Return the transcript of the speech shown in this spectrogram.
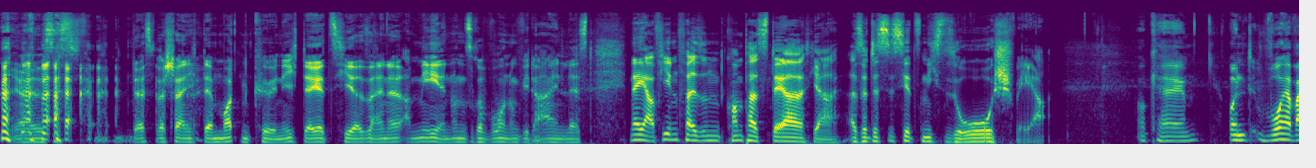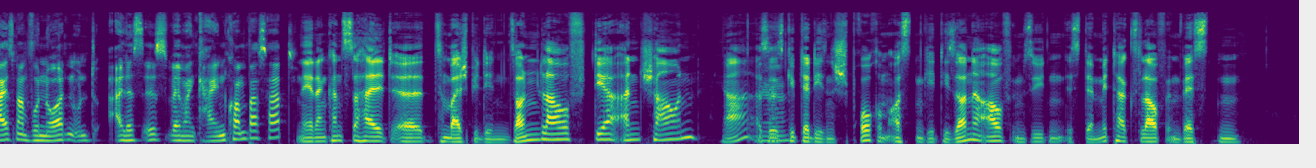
Ja, das ist, das ist wahrscheinlich der Mottenkönig, der jetzt hier seine Armee in unsere Wohnung wieder einlässt. Naja, auf jeden Fall so ein Kompass, der, ja, also das ist jetzt nicht so schwer. Okay. Und woher weiß man, wo Norden und alles ist, wenn man keinen Kompass hat? Naja, dann kannst du halt äh, zum Beispiel den Sonnenlauf dir anschauen. Ja, also Ja. es gibt ja diesen Spruch, im Osten geht die Sonne auf, im Süden ist der Mittagslauf, im Westen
